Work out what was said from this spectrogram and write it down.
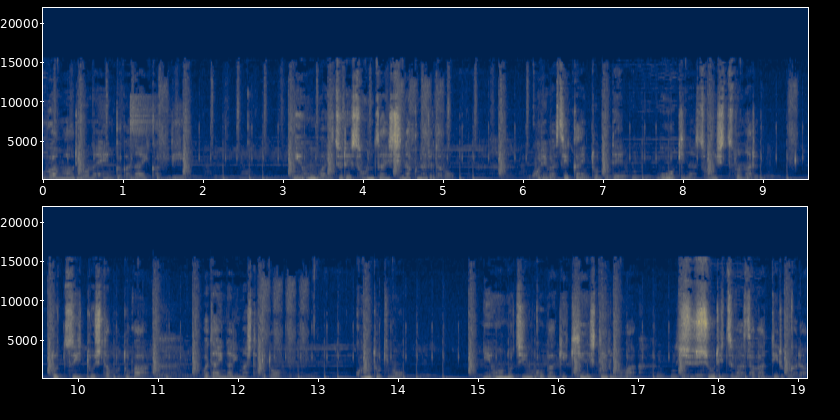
上回るような変化がない限り日本はいずれ存在しなくなるだろうこれは世界にとって大きな損失となるとツイートしたことが話題になりましたけどこの時も日本の人口が激減しているのは出生率が下がっているから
